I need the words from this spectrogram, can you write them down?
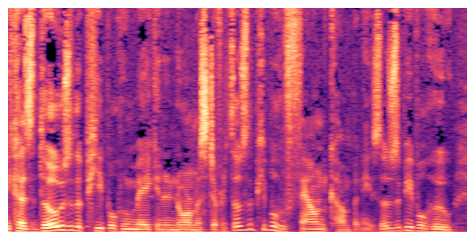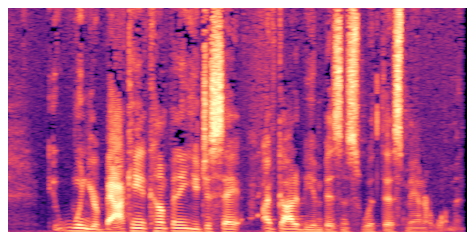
because those are the people who make an enormous difference. Those are the people who found companies. Those are the people who, when you're backing a company, you just say, I've got to be in business with this man or woman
